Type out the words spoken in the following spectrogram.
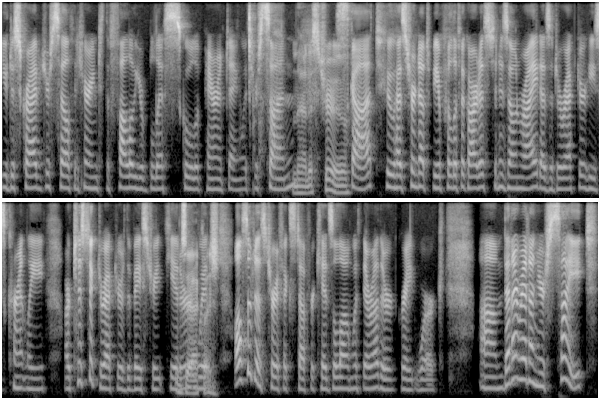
you described yourself adhering to the Follow Your Bliss school of parenting with your son. That is true. Scott, who has turned out to be a prolific artist in his own right as a director. He's currently artistic director of the Bay Street Theater, exactly. which also does terrific stuff for kids along with their other great work. Um, then I read on your site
